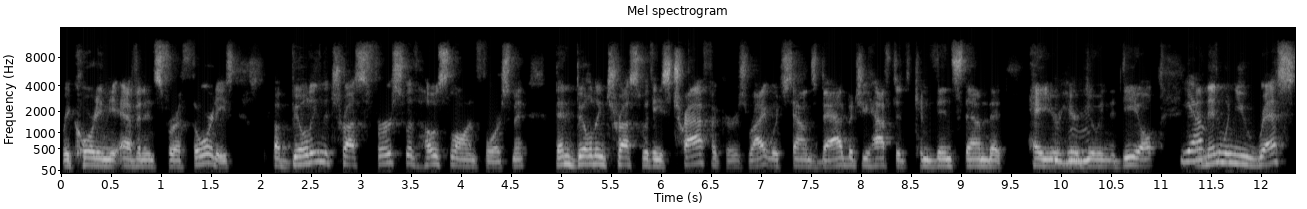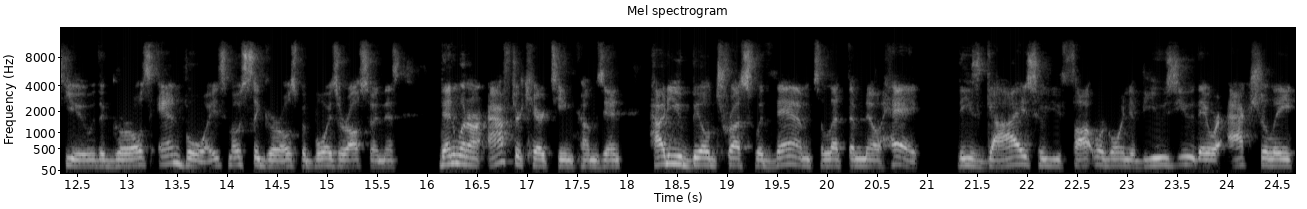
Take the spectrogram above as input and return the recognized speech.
recording the evidence for authorities but building the trust first with host law enforcement, then building trust with these traffickers, right? Which sounds bad, but you have to convince them that, hey, you're mm-hmm. here doing the deal. Yep. And then when you rescue the girls and boys, mostly girls, but boys are also in this, then when our aftercare team comes in, how do you build trust with them to let them know, hey, these guys who you thought were going to abuse you, they were actually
